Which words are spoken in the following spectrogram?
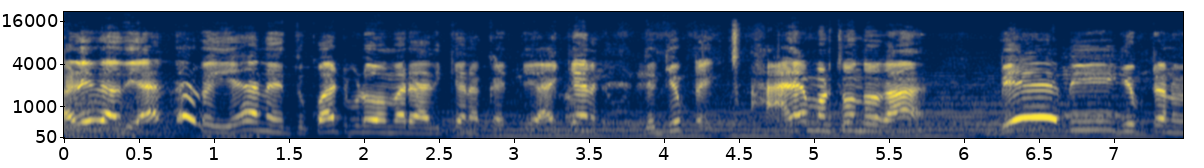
ಹಳಿದ ಅದು ಯಾರು ಏನಾಯ್ತು? ಕೊಟ್ಬಿಡು ಮರೆ ಅದಕ್ಕೇನಕ್ಕೈತಿ ಆಕೇನ ಗಿಫ್ಟ್ ಹಾಳೆ ಮಾಡ್ಕೊಂಡ್ ಹೋಗ. ಬೇಬಿ ಗಿಫ್ಟ್ ಅನು.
